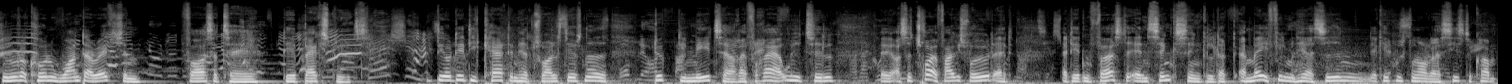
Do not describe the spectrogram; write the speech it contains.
Så nu er der kun One Direction for os at tage. Det er Backstreets. Det er jo det, de kan, den her Trolls. Det er jo sådan noget dygtig meta at referere ud til. Øh, og så tror jeg faktisk for øvrigt, at, at det er den første NSYNC single, der er med i filmen her siden, jeg kan ikke huske, hvornår der sidste kom.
